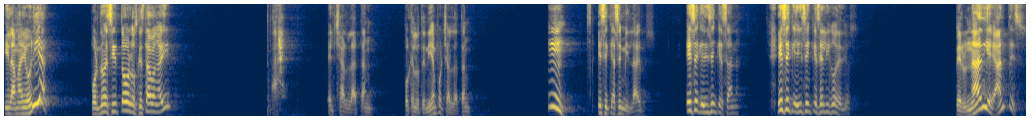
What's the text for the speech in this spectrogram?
Y la mayoría, por no decir todos los que estaban ahí, ah, el charlatán, porque lo tenían por charlatán. Mm, ese que hace milagros, ese que dicen que sana, ese que dicen que es el Hijo de Dios. Pero nadie antes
